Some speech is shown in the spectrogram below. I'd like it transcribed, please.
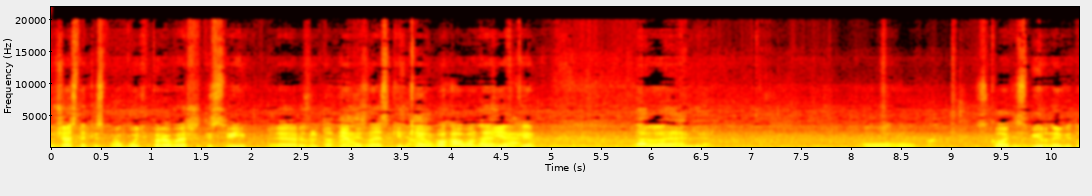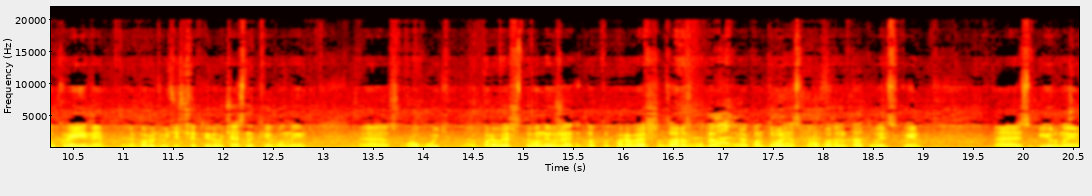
учасники спробують перевершити свій е, результат. Я не знаю, скільки вага вантажівки. У складі збірної від України беруть участь чотири учасники. Вони е, спробують перевершити. Вони вже тобто перевершили. Зараз буде е, контрольна спроба результату Уельської е, збірної.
